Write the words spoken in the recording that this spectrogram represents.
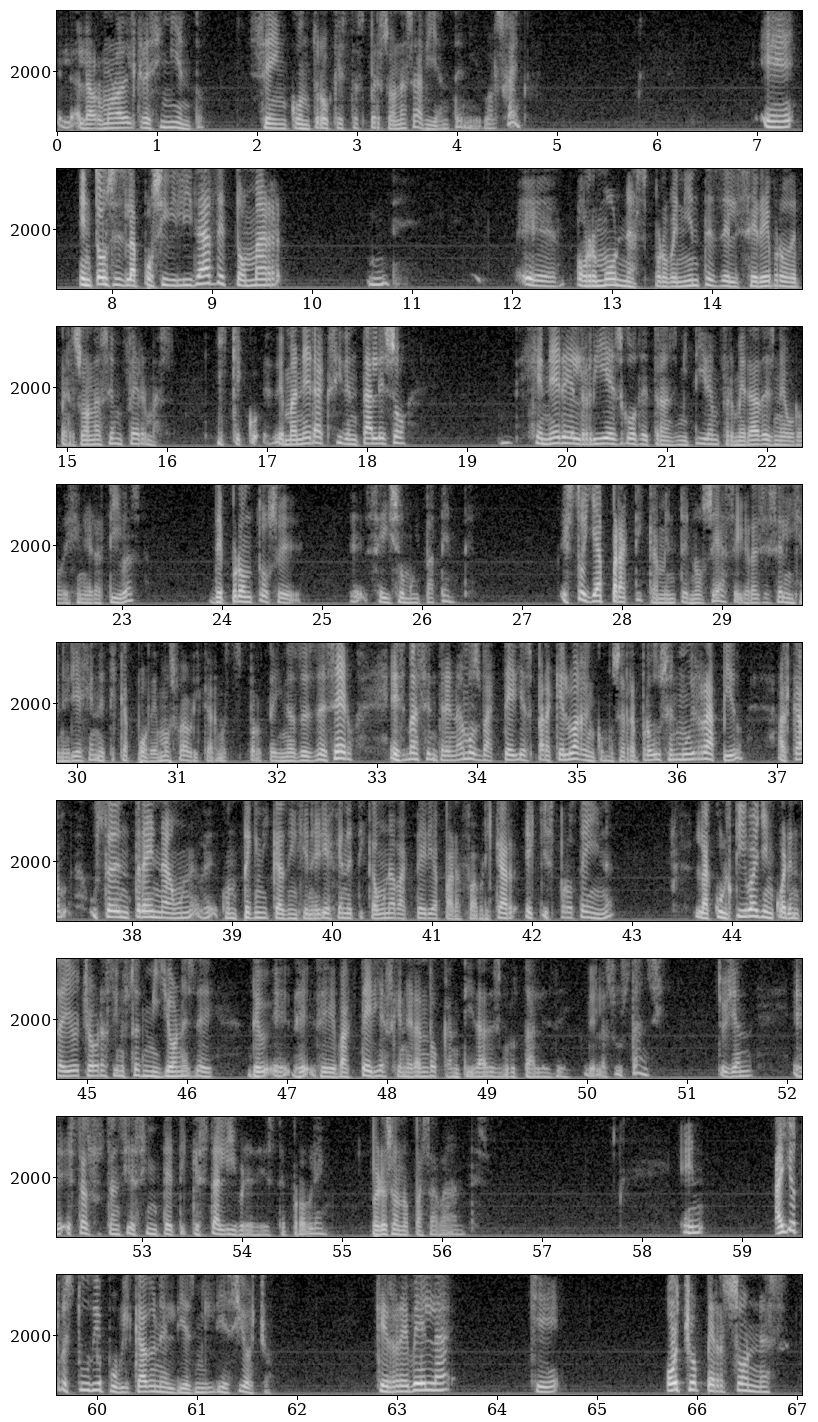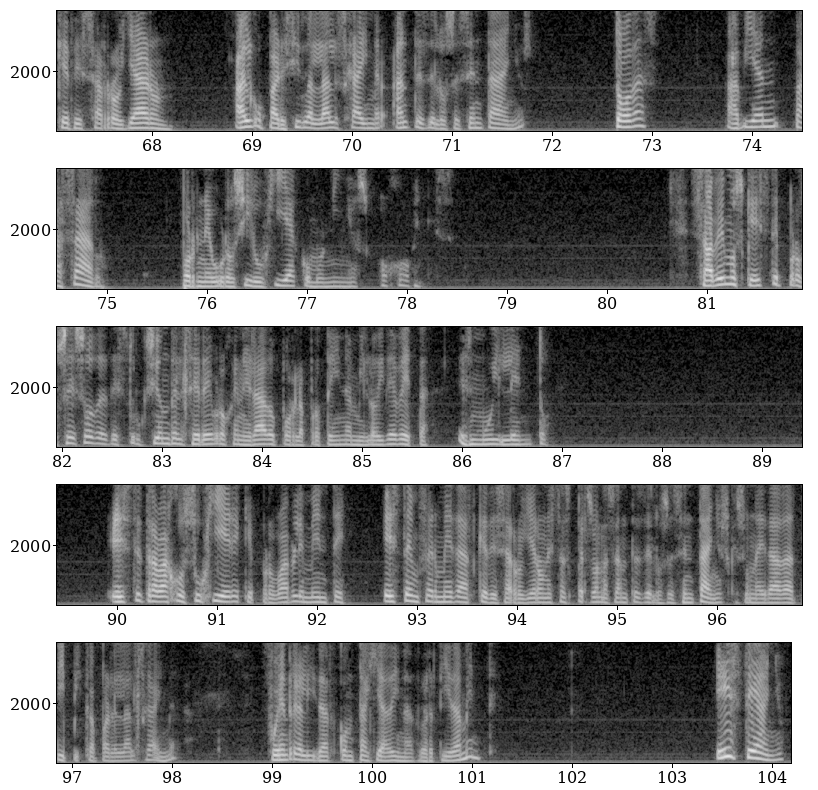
la hormona del crecimiento, se encontró que estas personas habían tenido Alzheimer. Eh, entonces, la posibilidad de tomar eh, hormonas provenientes del cerebro de personas enfermas y que de manera accidental eso genere el riesgo de transmitir enfermedades neurodegenerativas, de pronto se, eh, se hizo muy patente. Esto ya prácticamente no se hace. Gracias a la ingeniería genética podemos fabricar nuestras proteínas desde cero. Es más, entrenamos bacterias para que lo hagan. Como se reproducen muy rápido, al cabo, usted entrena con técnicas de ingeniería genética una bacteria para fabricar X proteína, la cultiva y en 48 horas tiene usted millones de, eh, bacterias generando cantidades brutales de, la sustancia. Entonces ya eh, esta sustancia sintética está libre de este problema. Pero eso no pasaba antes. hay otro estudio publicado en el 2018 que revela que ocho personas que desarrollaron algo parecido al Alzheimer antes de los 60 años, todas habían pasado por neurocirugía como niños o jóvenes. Sabemos que este proceso de destrucción del cerebro generado por la proteína amiloide beta es muy lento. Este trabajo sugiere que probablemente esta enfermedad que desarrollaron estas personas antes de los 60 años, que es una edad atípica para el Alzheimer, fue en realidad contagiada inadvertidamente. Este año,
